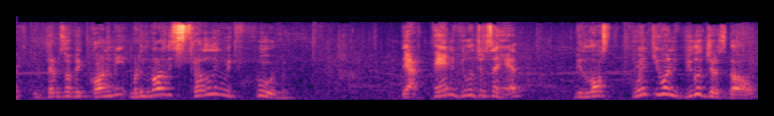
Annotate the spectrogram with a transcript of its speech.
Alright, in terms of economy, Marilord is struggling with food. They are 10 villagers ahead. They lost 21 villagers though.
